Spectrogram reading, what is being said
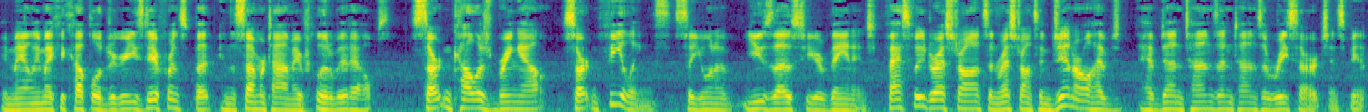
It may only make a couple of degrees difference, but in the summertime, every little bit helps certain colors bring out certain feelings so you want to use those to your advantage fast food restaurants and restaurants in general have have done tons and tons of research and spent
